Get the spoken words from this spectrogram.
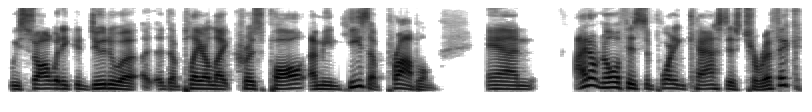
We saw what he could do to a, a, a player like Chris Paul. I mean, he's a problem, and I don't know if his supporting cast is terrific.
